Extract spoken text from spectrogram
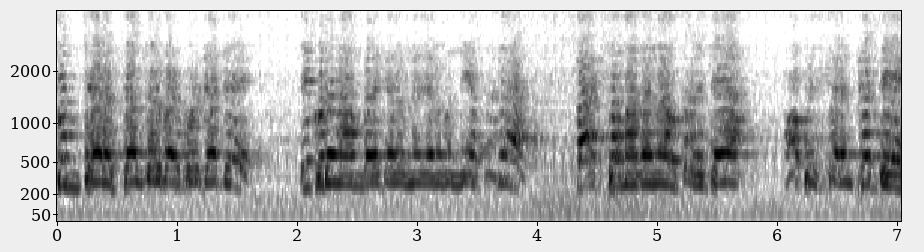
तुमच्या रस्त्याला तर भरपूर खड्डे. इकडून आंबेडकर नगरमध्ये येताना बाग समाधान अवतारच्या ऑफिस पर्यंत खड्डे.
